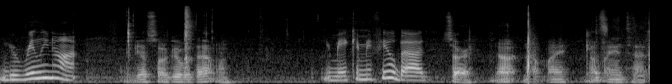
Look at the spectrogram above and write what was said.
you're really not. I guess I'll go with that one. You're making me feel bad. Sorry, not not my not my intent.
